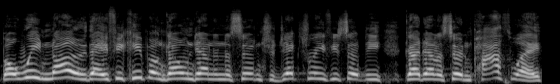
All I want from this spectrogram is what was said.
But we know that if you keep on going down in a certain trajectory, if you certainly go down a certain pathway,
